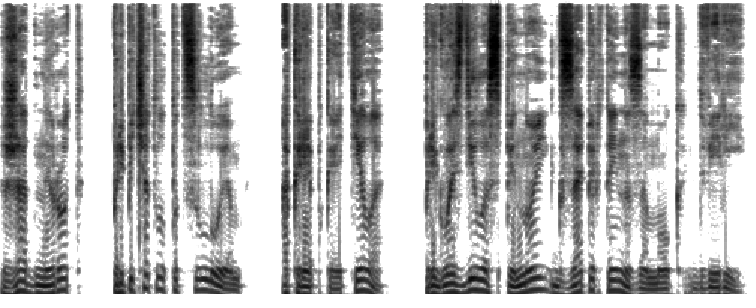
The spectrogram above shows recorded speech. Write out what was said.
Жадный рот припечатал поцелуем, а крепкое тело пригвоздило спиной к запертой на замок двери.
